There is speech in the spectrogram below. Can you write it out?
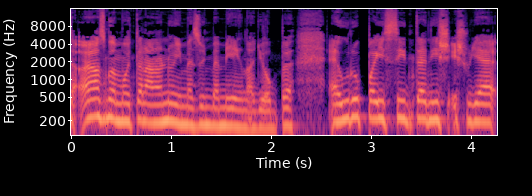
Azt gondolom, hogy talán a női mezőnyben még nagyobb európai szinten is, és ugye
